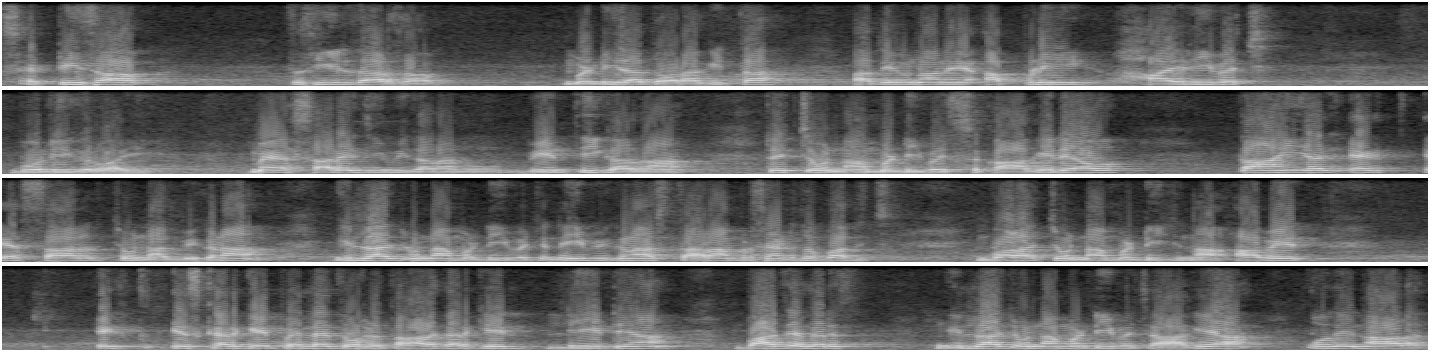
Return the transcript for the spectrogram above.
ਸੈਕਟਰੀ ਸਾਹਿਬ, ਤਹਿਸੀਲਦਾਰ ਸਾਹਿਬ ਮੰਡੀ ਦਾ ਦੌਰਾ ਕੀਤਾ ਅਤੇ ਉਹਨਾਂ ਨੇ ਆਪਣੀ ਹਾਜ਼ਰੀ ਵਿੱਚ ਬੋਲੀ ਕਰਵਾਈ। ਮੈਂ ਸਾਰੇ ਜ਼ਿਮੀਂਦਾਰਾਂ ਨੂੰ ਬੇਨਤੀ ਕਰਦਾ ਤੇ ਝੋਨਾ ਮੰਡੀ ਵਿੱਚ ਸੁਕਾ ਕੇ ਲਿਆਓ। ਤਾਂ ਹੀ ਅੱਜ ਇਸ- ਇਸ ਸਾਲ ਝੋਨਾ ਵਿਕਣਾ। ਗਿੱਲਾ ਝੋਨਾ ਮੰਡੀ ਵਿੱਚ ਨਹੀਂ ਵਿਕਣਾ। 17% ਤੋਂ ਵੱਧ ਵਾਲਾ ਝੋਨਾ ਮੰਡੀ 'ਚ ਨਾ ਆਵੇ। ਇਸ ਕਰਕੇ ਪਹਿਲੇ ਤੋਂ ਹੜਤਾਲ ਕਰਕੇ ਲੇਟ ਆ। ਬਾਅਦ ਅਗਰ ਗਿੱਲਾ ਝੋਨਾ ਮੰਡੀ ਵਿੱਚ ਆ ਗਿਆ, ਉਹਦੇ ਨਾਲ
